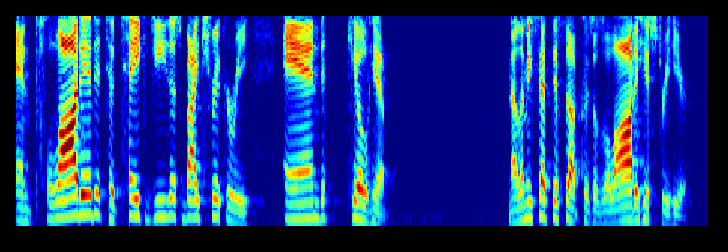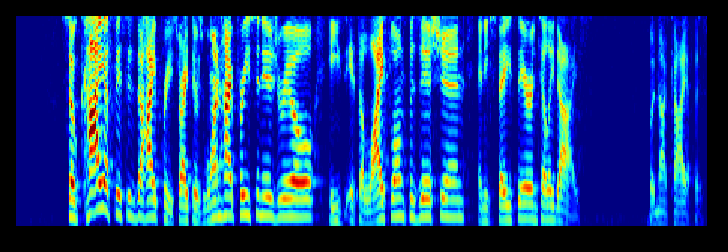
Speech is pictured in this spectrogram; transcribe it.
and plotted to take Jesus by trickery and kill him. Now, let me set this up because there's a lot of history here. So, Caiaphas is the high priest, right? There's one high priest in Israel. He's, it's a lifelong position, and he stays there until he dies. But not Caiaphas.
